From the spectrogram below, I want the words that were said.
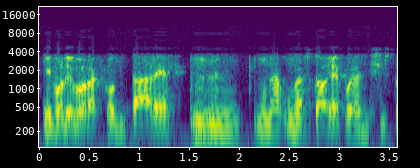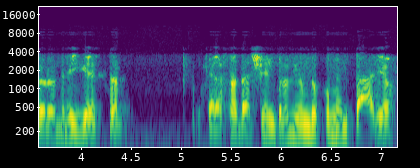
E volevo raccontare una, una storia, quella di Sisto Rodriguez, che era stata centro di un documentario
